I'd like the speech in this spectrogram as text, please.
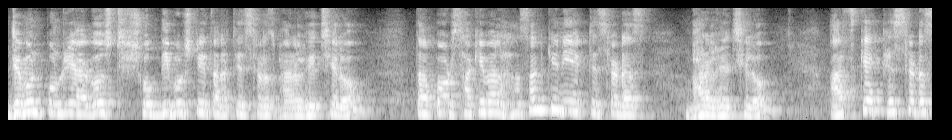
যেমন পনেরোই আগস্ট শোক দিবস নিয়ে তার একটি স্ট্যাটাস ভাইরাল হয়েছিল, তারপর সাকিব আল হাসানকে নিয়ে একটি স্ট্যাটাস ভাইরাল হয়েছিল। আজকে একটা স্ট্যাটাস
